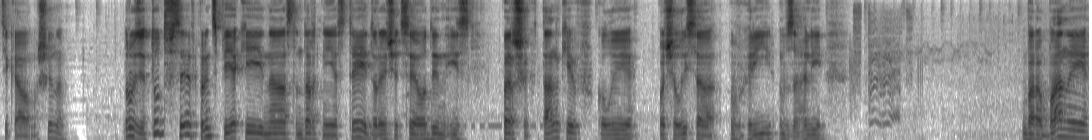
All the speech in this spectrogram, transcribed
Цікава машина. Друзі, тут все, в принципі, як і на стандартній ST. До речі, це один із перших танків, коли почалися в грі взагалі барабани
